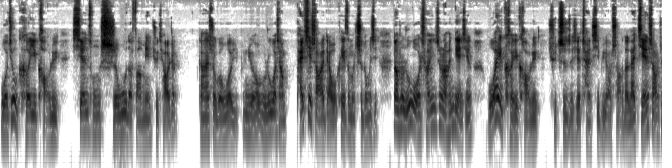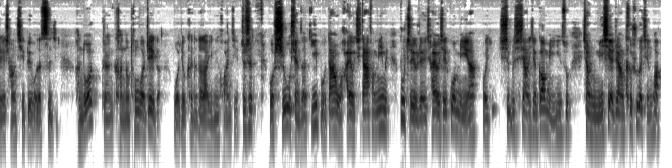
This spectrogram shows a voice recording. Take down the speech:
我就可以考虑先从食物的方面去调整，刚才说过，我我如果想排气少一点，我可以这么吃东西。那我说，如果我长期症状很典型，我也可以考虑去治这些产气比较少的，来减少这些长期对我的刺激。很多人可能通过这个，我就可以得到一定缓解。这是我食物选择第一步。当然，我还有其他方面，因为不只有这些，还有一些过敏啊。我是不是像一些高敏因素，像乳糜泻这样特殊的情况，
